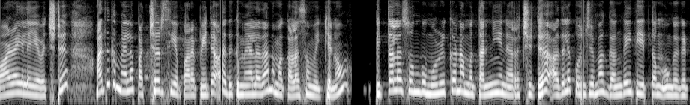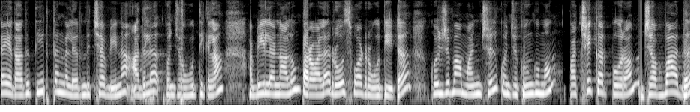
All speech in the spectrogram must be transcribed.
வாழை இலையை வச்சுட்டு அதுக்கு மேலே பச்சரிசியை பரப்பிட்டு அதுக்கு மேலே தான் நம்ம கலசம் வைக்கணும். பித்தளை சொம்பு முழுக்க நம்ம தண்ணியை நிறச்சிட்டு அதில் கொஞ்சமாக கங்கை தீர்த்தம் உங்ககிட்ட ஏதாவது தீர்த்தங்கள் இருந்துச்சு அப்படின்னா அதில் கொஞ்சம் ஊற்றிக்கலாம் அப்படி இல்லைனாலும் பரவாயில்ல ரோஸ் வாட்டர் ஊற்றிட்டு கொஞ்சமாக மஞ்சள் கொஞ்சம் குங்குமம் பச்சை கற்பூரம் ஜவ்வாது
